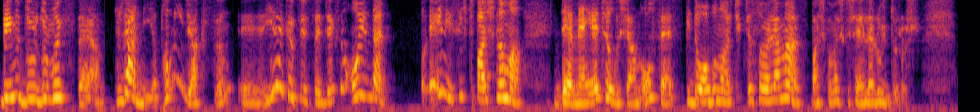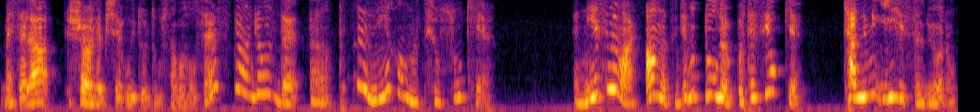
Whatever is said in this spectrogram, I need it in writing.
beni durdurmak isteyen düzenli yapamayacaksın. Ee, yine kötü hissedeceksin. O yüzden en iyisi hiç başlama demeye çalışan o ses bir de o bunu açıkça söylemez. Başka başka şeyler uydurur. Mesela şöyle bir şey uydurdu bu sabah o ses. Ya Gözde e, bunları niye anlatıyorsun ki? Yani niyesi mi var? Anlatınca mutlu oluyorum. Ötesi yok ki. Kendimi iyi hissediyorum.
